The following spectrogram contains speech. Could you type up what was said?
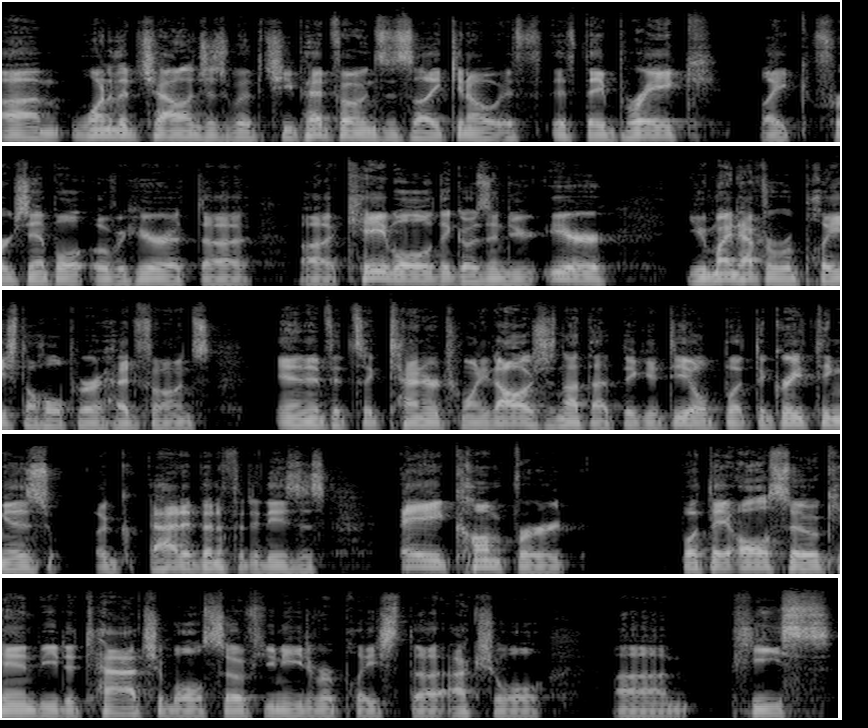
um, one of the challenges with cheap headphones is like you know if if they break like for example over here at the uh, cable that goes into your ear you might have to replace the whole pair of headphones. And if it's like 10 or 20 dollars it's not that big a deal. But the great thing is a added benefit to these is a comfort but they also can be detachable. So if you need to replace the actual um, piece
